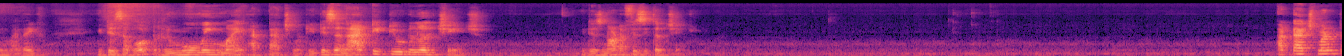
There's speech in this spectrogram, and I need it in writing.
in my life it is about removing my attachment. It is an attitudinal change. It is not a physical change. Attachment,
